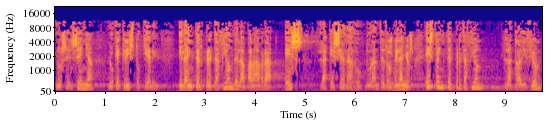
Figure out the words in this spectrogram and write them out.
nos enseña lo que Cristo quiere y la interpretación de la palabra es la que se ha dado durante dos mil años. Esta interpretación, la tradición,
